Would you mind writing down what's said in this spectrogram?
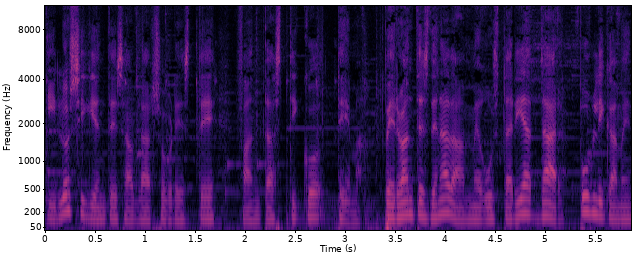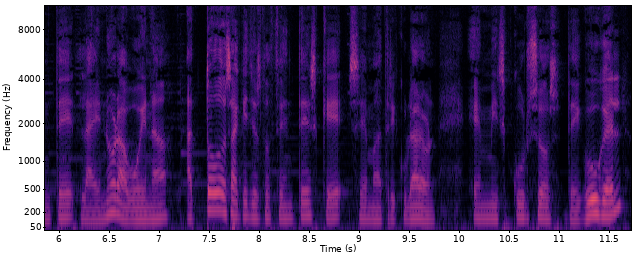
y los siguientes a hablar sobre este fantástico tema. Pero antes de nada, me gustaría dar públicamente la enhorabuena a todos aquellos docentes que se matricularon en mis cursos de Google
